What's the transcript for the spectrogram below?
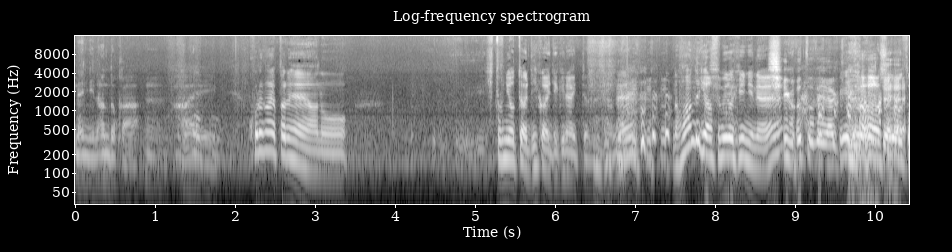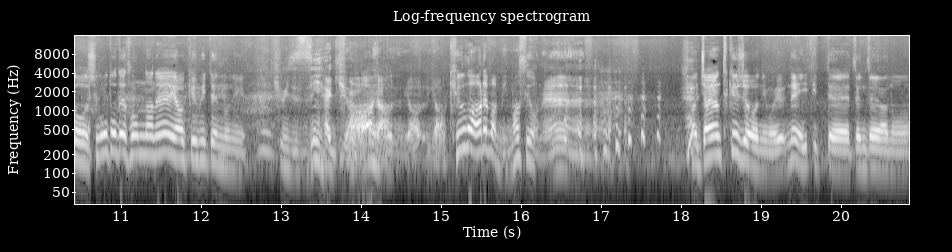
年に何度か。うん。はい。これがやっぱねあの一人によっては理解できないって言うんですよね。なんで休みの日にね？仕事で野球そうそう仕事でそんなね野球見てんのに。い休日に野球いや野球があれば見ますよね。あ ジャイアント球場にもね行って全然あの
